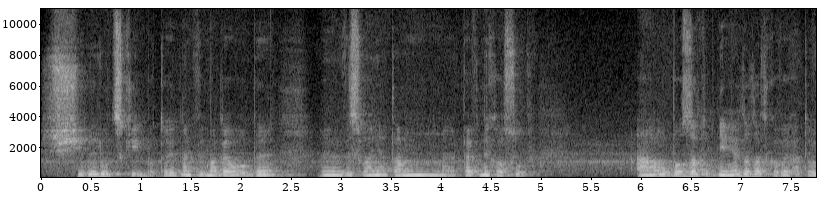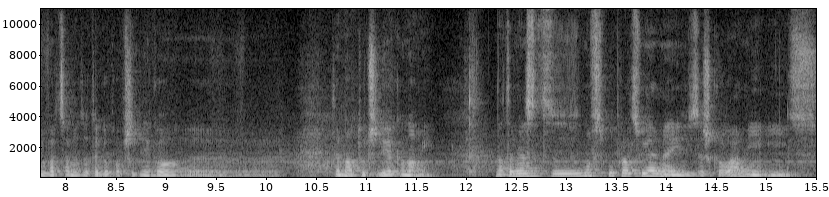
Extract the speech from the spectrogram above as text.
siły ludzkiej, bo to jednak wymagałoby y, wysłania tam pewnych osób albo zatrudnienia dodatkowych, a to wracamy do tego poprzedniego y, tematu, czyli ekonomii. Natomiast y, no, współpracujemy i ze szkołami, i z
